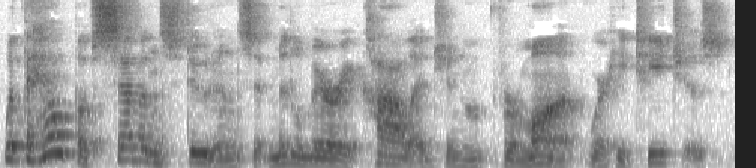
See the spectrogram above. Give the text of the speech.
With the help of seven students at Middlebury College in Vermont, where he teaches,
